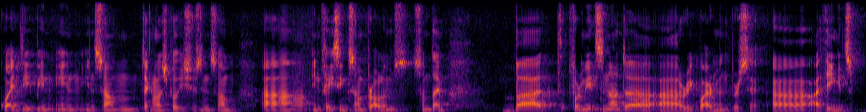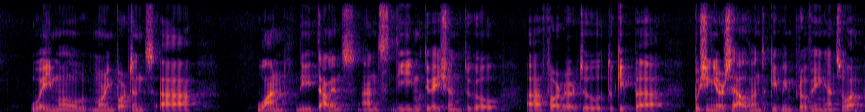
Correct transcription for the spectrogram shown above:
quite deep in, in, in some technological issues, in some uh, in facing some problems, sometimes. But for me, it's not a, a requirement per se. Uh, I think it's way more more important. Uh, one, the talents and the motivation to go uh, further, to to keep uh, pushing yourself and to keep improving and so on.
